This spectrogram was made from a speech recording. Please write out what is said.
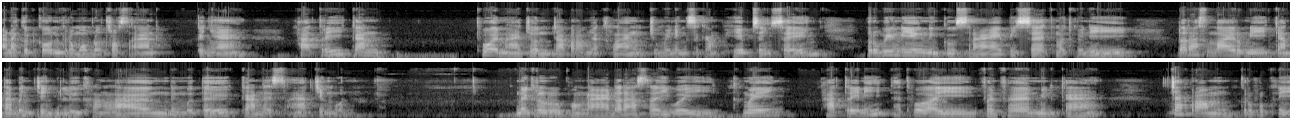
អនាគតកូនក្រមុំដ៏ស្រស់ស្អាតកញ្ញាហាត្រីកាន់ធ្វើឲ្យមហាជនចាប់អារម្មណ៍យ៉ាងខ្លាំងជាមួយនឹងសកម្មភាពផ្សេងៗរវាងនាងនិងគូស្នេហ៍ពិសេសថ្មីថ្មីនេះតារាសម្ដែងរូបនេះកាន់តែបញ្ចេញពន្លឺខ្លាំងឡើងនិងមើលទៅកាន់តែស្អាតជាងមុន។ នៅក្នុងរូបផងដែរតារាស្រីវ័យក្មេងផាត្រីនេះដែលធ្វើឲ្យ fan fan មានការចាប់អារម្មណ៍គ្រប់គ្រប់គ្នា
